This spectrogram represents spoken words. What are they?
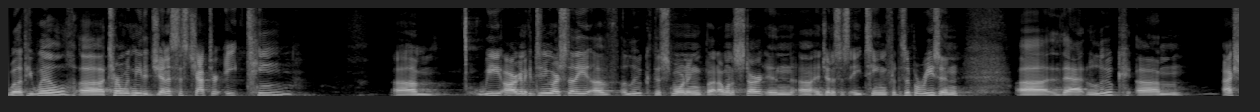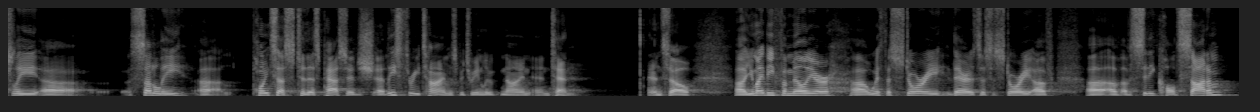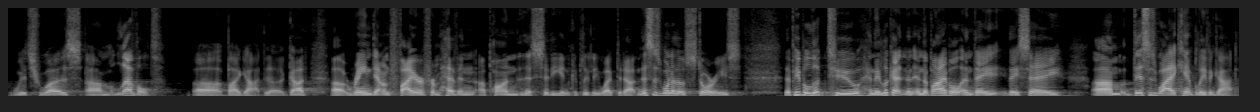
Well, if you will, uh, turn with me to Genesis chapter 18. Um, we are going to continue our study of Luke this morning, but I want to start in, uh, in Genesis 18 for the simple reason uh, that Luke um, actually uh, subtly uh, points us to this passage at least three times between Luke 9 and 10. And so uh, you might be familiar uh, with the story there. It's just a story of, uh, of, of, a city called Sodom, which was um, leveled uh, by God. Uh, God uh, rained down fire from heaven upon this city and completely wiped it out. And this is one of those stories that people look to and they look at in, the Bible and they, they say, um, This is why I can't believe in God.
